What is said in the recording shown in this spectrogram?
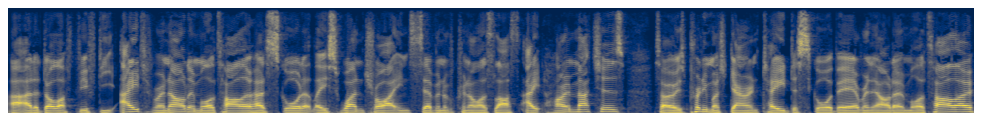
uh, at $1.58. Ronaldo Mulitalo has scored at least one try in seven of Cronulla's last eight home matches. So he's pretty much guaranteed to score there, Ronaldo Mulitalo.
